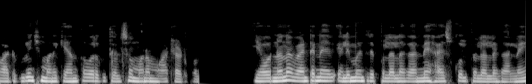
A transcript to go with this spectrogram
వాటి గురించి మనకి ఎంతవరకు తెలుసో మనం మాట్లాడుకుందాం. ఎవరినైనా వెంటనే ఎలిమెంటరీ పిల్లలు కానీ హై స్కూల్ పిల్లలు కానీ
